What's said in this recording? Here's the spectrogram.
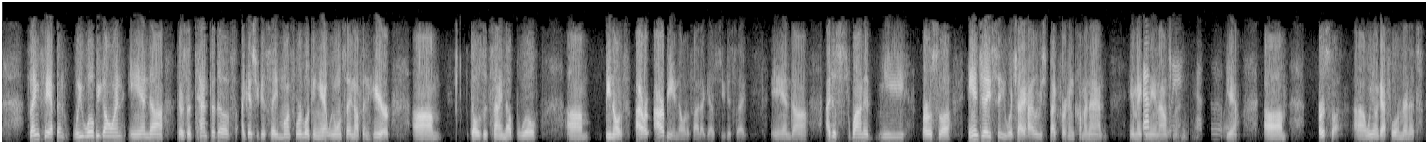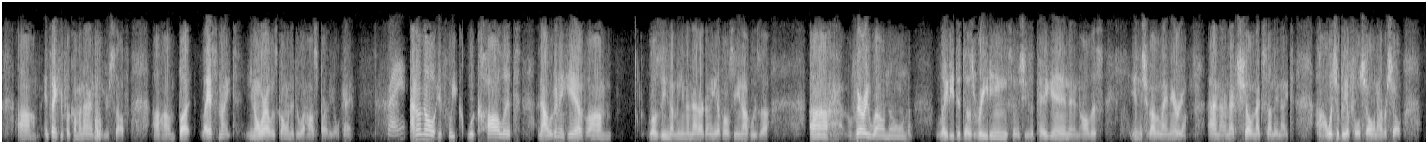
things happen. We will be going, and uh, there's a tentative, I guess you could say, month we're looking at. We won't say nothing here. Um, those that signed up will um, be notified, are, are being notified, I guess you could say. And uh, I just wanted me, Ursula, and JC, which I highly respect for him coming on and making absolutely, the announcement. Absolutely. Yeah. Um, Ursula, uh, we only got four minutes. Um, and thank you for coming on yourself. Um, but last night, you know where I was going to do a house party, okay? Right. I don't know if we would call it. Now we're going to have um, Rosina. Me and Annette are going to have Rosina, who's a uh, very well-known lady that does readings, and she's a pagan and all this in the Chicagoland area. On our next show, next Sunday night, uh, which will be a full show in our show.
